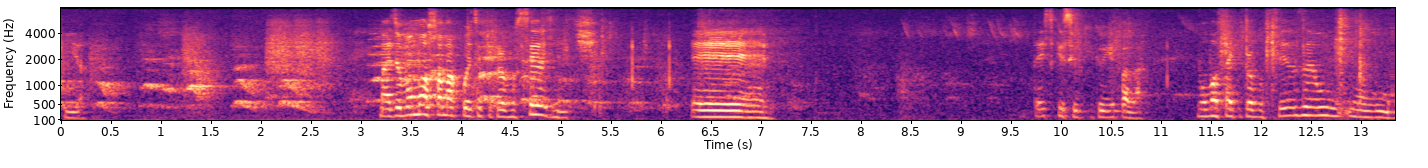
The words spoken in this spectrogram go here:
Aqui, ó. Mas eu vou mostrar uma coisa aqui pra vocês, gente. É... Até esqueci o que eu ia falar. Vou mostrar aqui pra vocês o, o,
